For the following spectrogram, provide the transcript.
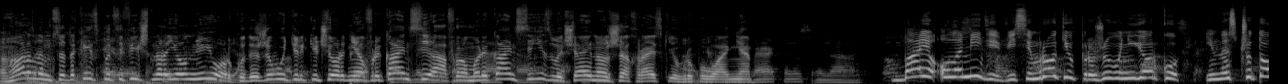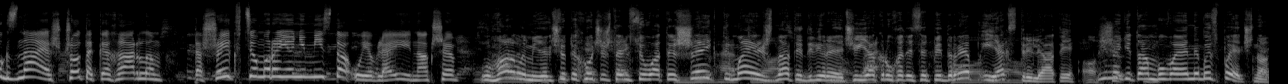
Гарлем це такий специфічний район Нью-Йорку, де живуть тільки чорні африканці, афроамериканці і звичайно шахрайські угрупування. Байо Оламіді 8 років прожив у Нью-Йорку і не з чуток знає, що таке Гарлем. Та шейк в цьому районі міста уявляє інакше. У Гарлемі, якщо ти хочеш танцювати шейк, ти маєш знати дві речі: як рухатися під реп і як стріляти. Іноді там буває небезпечно.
